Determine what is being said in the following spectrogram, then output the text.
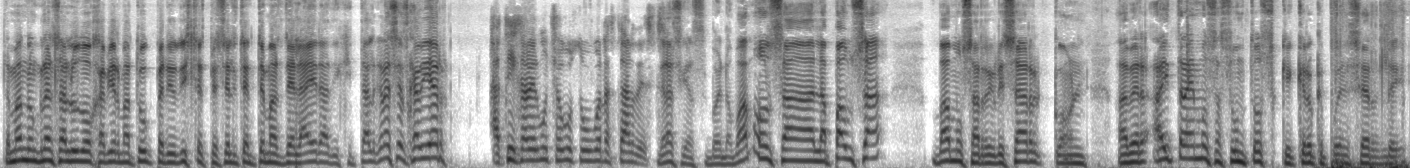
Te mando un gran saludo, Javier Matuk, periodista especialista en temas de la era digital. Gracias, Javier. A ti, Javier, mucho gusto, muy buenas tardes. Gracias. Bueno, vamos a la pausa. Vamos a regresar con, a ver, ahí traemos asuntos que creo que pueden ser de,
